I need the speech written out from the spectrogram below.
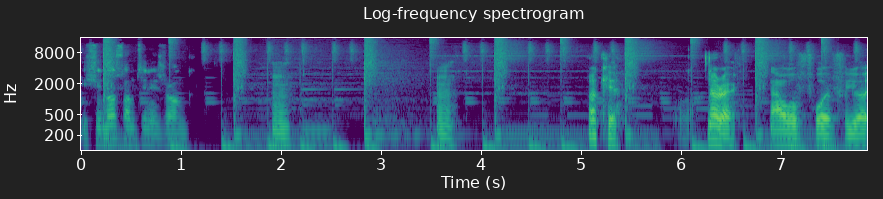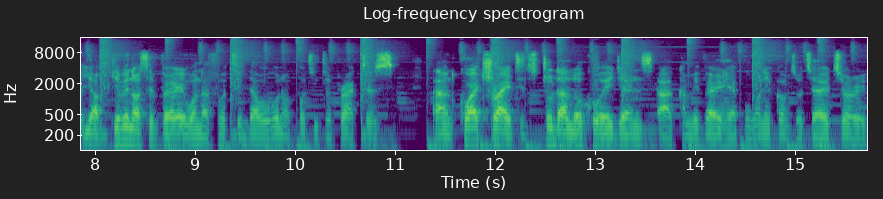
you should know something is wrong. Hmm. Hmm. Okay. All right. Now, for, for you, you have given us a very wonderful tip that we're going to put into practice. And quite right, it's true that local agents uh, can be very helpful when it comes to territory,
